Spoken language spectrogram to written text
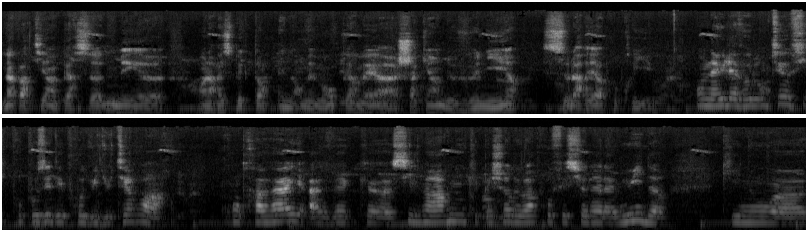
n'appartient à personne, mais en la respectant énormément, permet à chacun de venir se la réapproprier. On a eu la volonté aussi de proposer des produits du terroir. On travaille avec euh, Sylvain Arnoux, qui est pêcheur de Loire professionnel à Muide, qui nous euh,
